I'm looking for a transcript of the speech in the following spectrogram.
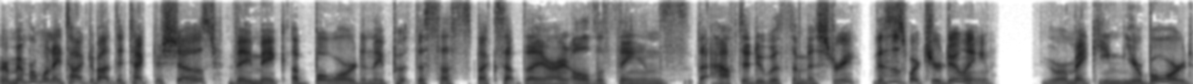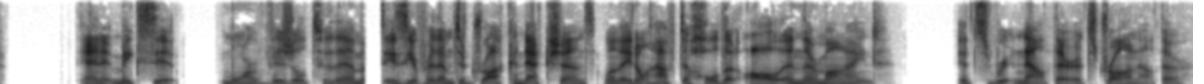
Remember when I talked about detective shows? They make a board and they put the suspects up there and all the things that have to do with the mystery. This is what you're doing. You're making your board, and it makes it more visual to them. It's easier for them to draw connections when they don't have to hold it all in their mind. It's written out there, it's drawn out there.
